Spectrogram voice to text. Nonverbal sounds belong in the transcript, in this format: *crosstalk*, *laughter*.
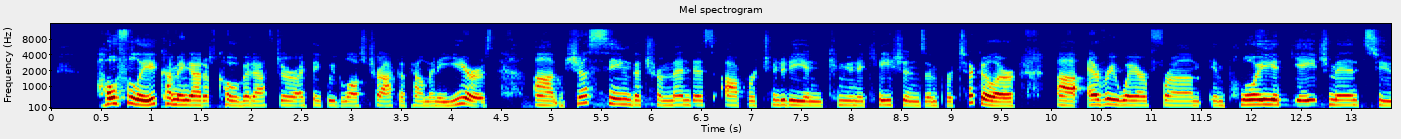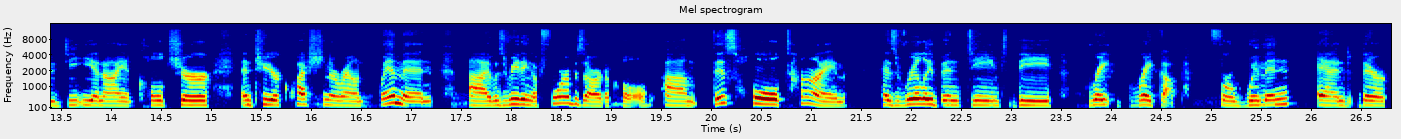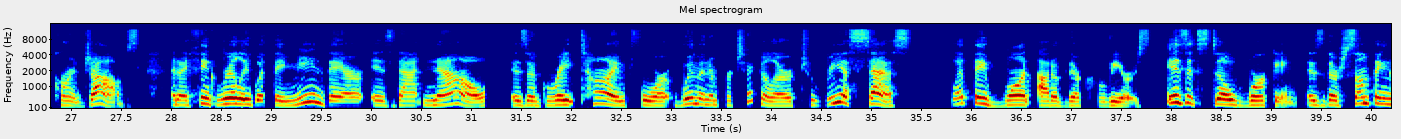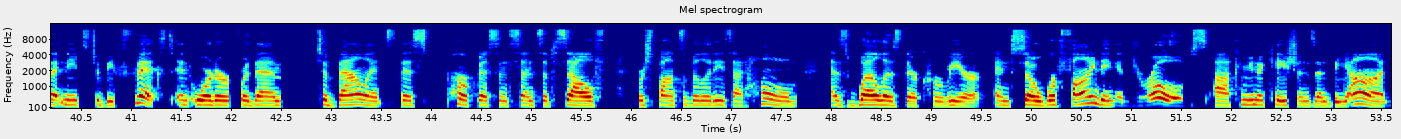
Hopefully, coming out of COVID, after I think we've lost track of how many years, um, just seeing the tremendous opportunity in communications in particular, uh, everywhere from employee engagement to DE&I and culture, and to your question around women, uh, I was reading a Forbes article. Um, this whole time has really been deemed the great breakup for women and their current jobs. And I think really what they mean there is that now is a great time for women in particular to reassess what they want out of their careers. Is it still working? Is there something that needs to be fixed in order for them to balance this purpose and sense of self, responsibilities at home, as well as their career? And so we're finding in droves, uh, communications and beyond,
